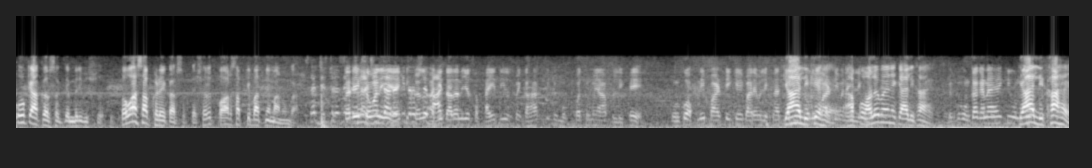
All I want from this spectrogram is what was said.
वो क्या कर सकते हैं मेरी विश्व पवार साहब खड़े कर सकते हैं। शरद पवार साहब की बात मैं मानूँगा। सर जिस तरह से सर एक सवाल ये है कि कल अजीत दादा ने जो सफ़ाई दी उसमें कहा कि जो मुखपत्र में आप लिखे उनको अपनी पार्टी के बारे में लिखना क्या लिखे पार्टी में हैं आपको मालूम है मैंने क्या लिखा है? उनका कहना है कि क्या लिखा है?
